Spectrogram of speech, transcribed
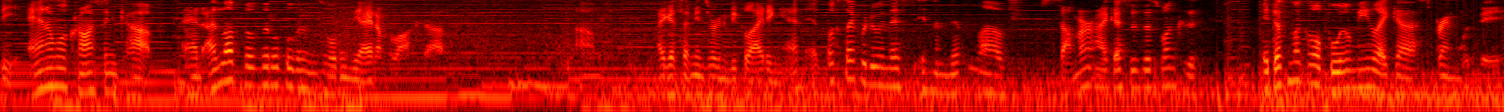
the Animal Crossing Cup, and I love the little balloons holding the item blocks up. Um, I guess that means we're going to be gliding in. It looks like we're doing this in the middle of summer, I guess is this one, because it, doesn't look all bloomy like uh, spring would be.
